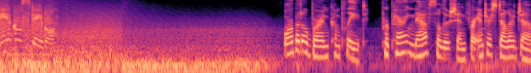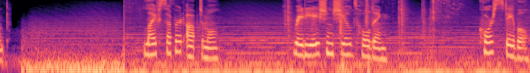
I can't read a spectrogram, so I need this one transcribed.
Vehicle stable. Orbital burn complete. Preparing nav solution for interstellar jump. Life support optimal. Radiation shields holding. Course stable.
